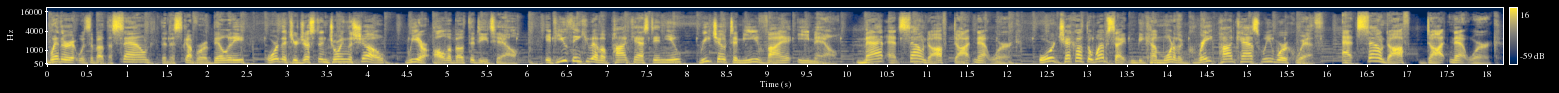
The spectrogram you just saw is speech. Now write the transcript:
Whether it was about the sound, the discoverability, or that you're just enjoying the show, we are all about the detail. If you think you have a podcast in you, reach out to me via email, matt at soundoff.network, or check out the website and become one of the great podcasts we work with at soundoff.network.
